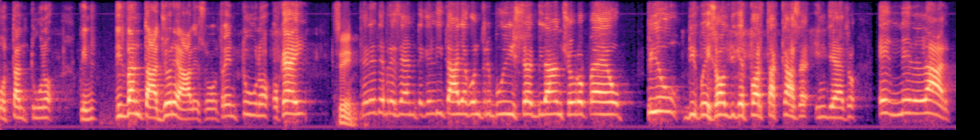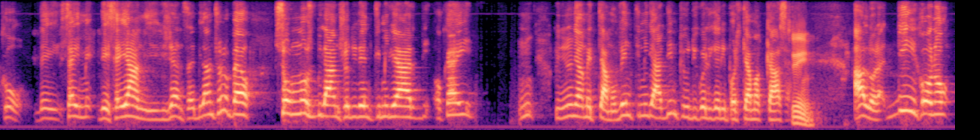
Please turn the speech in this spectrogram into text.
81, quindi il vantaggio reale sono 31, ok? Sì. Tenete presente che l'Italia contribuisce al bilancio europeo più di quei soldi che porta a casa indietro e nell'arco dei sei, dei sei anni di vigenza del bilancio europeo sono uno sbilancio di 20 miliardi, ok? Mm? Quindi noi mettiamo 20 miliardi in più di quelli che riportiamo a casa. Sì. Allora, dicono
